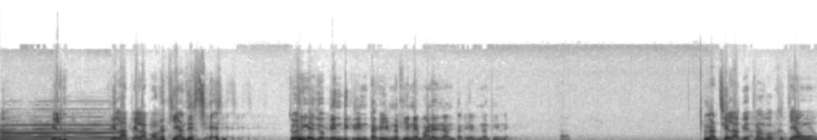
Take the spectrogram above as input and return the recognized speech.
હા? પેલા પેલા પેલા પગથિયા જે છે, જોઈ લેજો, બેન દીકરીની તકલીફ નથી ને ભાણેજરાની તકલીફ નથી ને. હા? હમણાં છેલ્લા બે ત્રણ વખત હું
